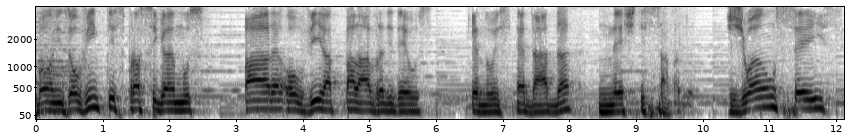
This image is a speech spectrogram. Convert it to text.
Bons ouvintes, prossigamos para ouvir a palavra de Deus que nos é dada neste sábado. João 6,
